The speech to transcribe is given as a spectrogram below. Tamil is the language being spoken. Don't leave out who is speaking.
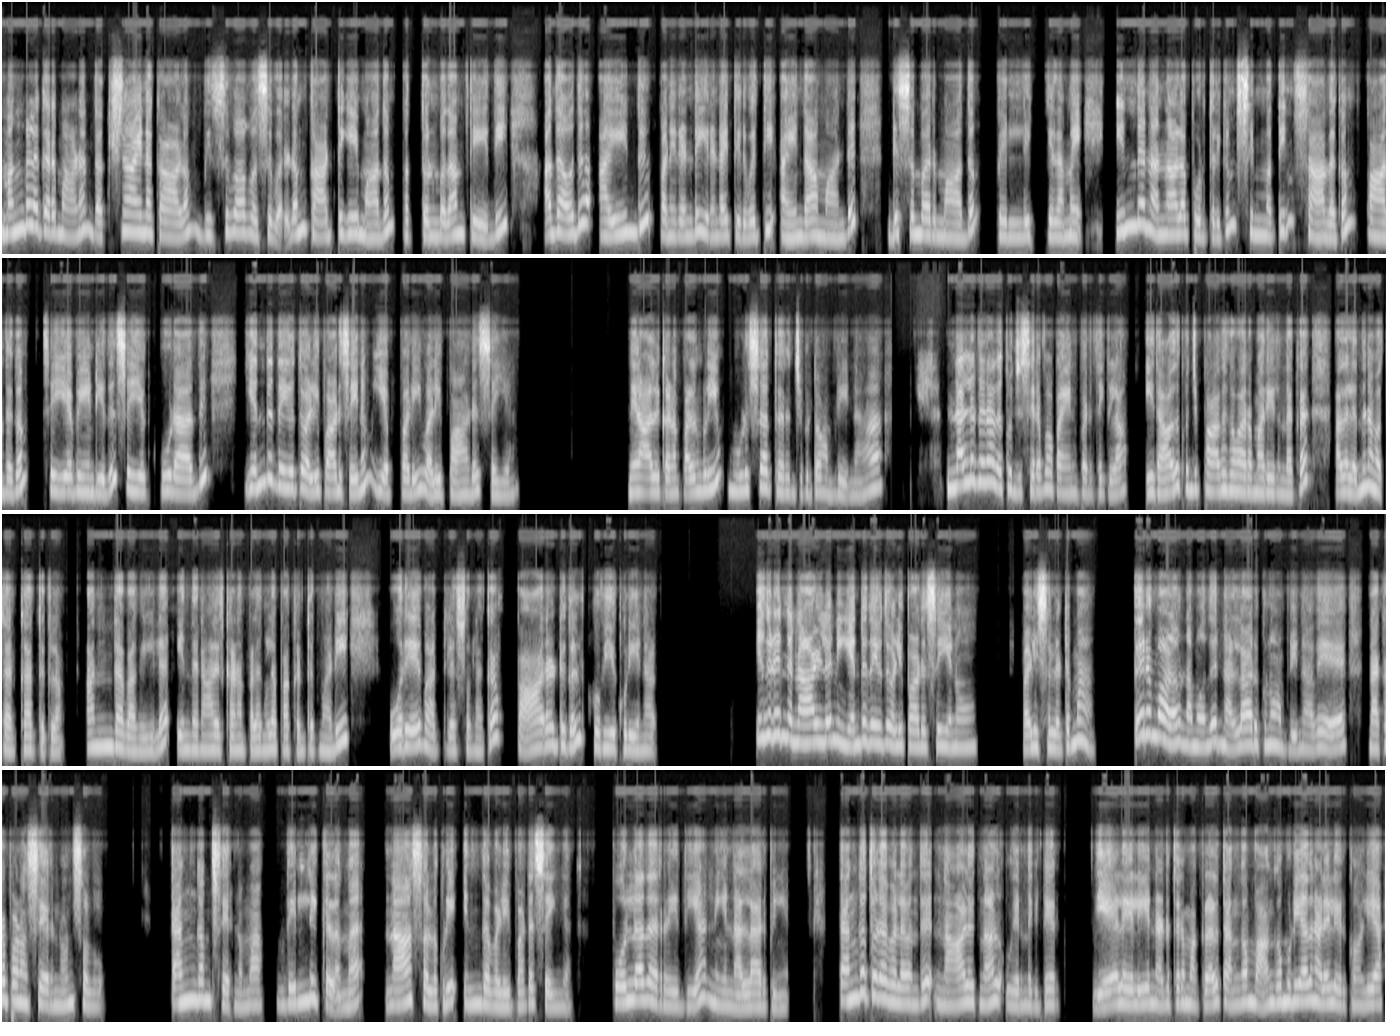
Speaker 1: மங்களகரமான தட்சிணாயன காலம் விசுவாவசு வருடம் கார்த்திகை மாதம் பத்தொன்பதாம் தேதி அதாவது ஐந்து பனிரெண்டு இரண்டாயிரத்தி இருபத்தி ஐந்தாம் ஆண்டு டிசம்பர் மாதம் வெள்ளிக்கிழமை. இந்த நன்னாளை பொறுத்த வரைக்கும் சிம்மத்தின் சாதகம் பாதகம் செய்ய வேண்டியது செய்யக்கூடாது. எந்த தெய்வத்தை வழிபாடு செய்யணும் எப்படி வழிபாடு செய்யணும்? இந்த நாளுக்கான பலன்களையும் முழுசா தெரிஞ்சுக்கிட்டோம் அப்படின்னா நல்லதுன்னு அதை கொஞ்சம் சிறப்பா பயன்படுத்திக்கலாம். ஏதாவது கொஞ்சம் பாதகம் வர மாதிரி இருந்தாக்க அதுல இருந்து நம்ம தற்காத்துக்கலாம். அந்த வகையில இந்த நாளுக்கான பழங்களை பாக்குறதுக்கு முன்னாடி ஒரே வார்த்தையில சொன்னாக்க பாராட்டுகள் குவியக்கூடிய நாள். இதுல இந்த நாள்ல நீ எந்த தெய்வத்தை வழிபாடு செய்யணும்? வழி சொல்லட்டுமா? பெரும்பாலும் நம்ம வந்து நல்லா இருக்கணும் அப்படின்னாவே நகைப்பணம் சேரணும்னு சொல்லுவோம். தங்கம் சேரணுமா? வெள்ளிக்கிழமை நான் சொல்லக்கூடிய இந்த வழிபாட்டை செய்யுங்க. பொருளாதார ரீதியா நீங்க நல்லா இருப்பீங்க. தங்கத்தோட விலை வந்து நாளுக்கு நாள் உயர்ந்துகிட்டே இருக்கும் ஏழை எளிய நடுத்தர மக்களால தங்கம் வாங்க முடியாத நிலையில இருக்கும் இல்லையா?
